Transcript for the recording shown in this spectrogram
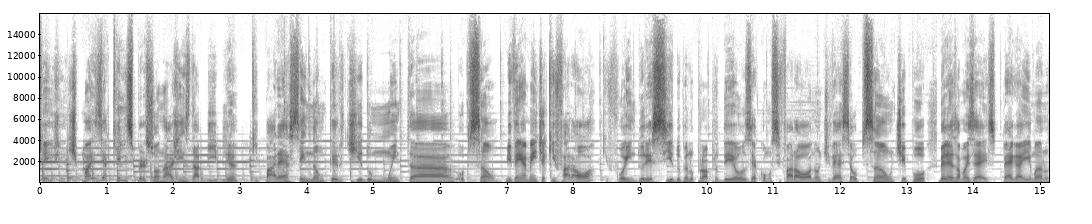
Gente. Mas e aqueles personagens da Bíblia que parecem não ter tido muita opção? Me vem à mente aqui Faraó, que foi endurecido pelo próprio Deus, e é como se Faraó não tivesse a opção, tipo, beleza, Moisés, pega aí, mano,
